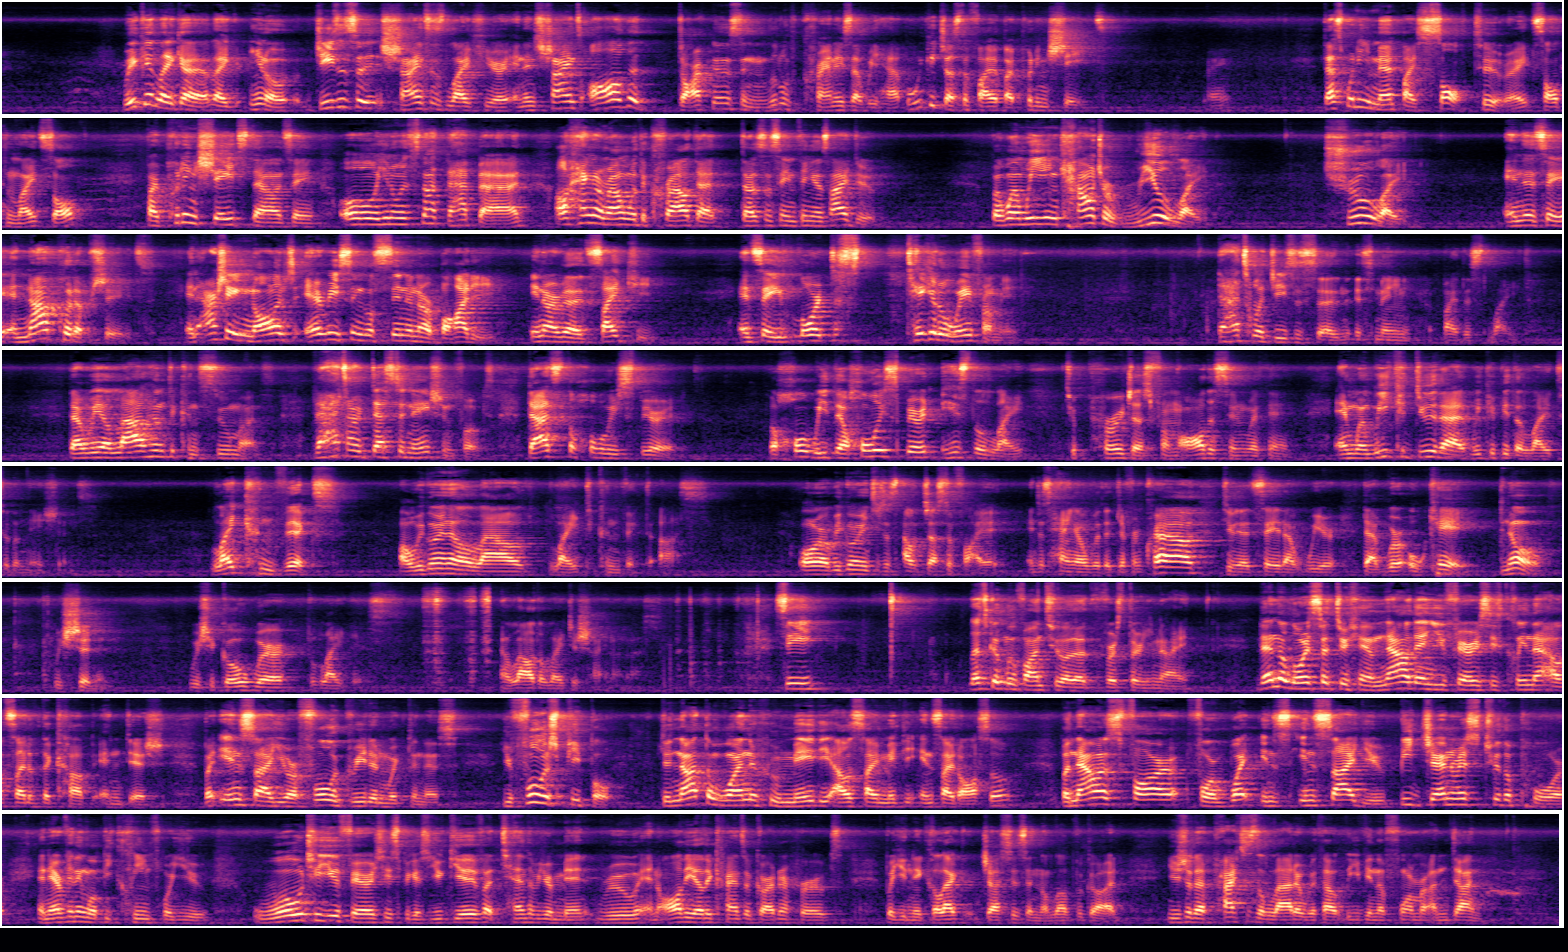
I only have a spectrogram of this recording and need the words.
We could like uh, like you know Jesus shines his light here and it shines all the darkness and little crannies that we have, but we could justify it by putting shades, right? That's what he meant by salt too, right? Salt and light, salt. By putting shades down and saying, oh, you know, it's not that bad. I'll hang around with a crowd that does the same thing as I do. But when we encounter real light, true light, and then say, and not put up shades, and actually acknowledge every single sin in our body in our uh, psyche and say, Lord, just take it away from me. That's what Jesus said is meaning by this light. That we allow Him to consume us. That's our destination, folks. That's the Holy Spirit. The, whole, we, the Holy Spirit is the light to purge us from all the sin within. And when we could do that, we could be the light to the nations. Light convicts. Are we going to allow light to convict us? Or are we going to just out justify it and just hang out with a different crowd to say that we're, that we're okay? No, we shouldn't. We should go where the light is and allow the light to shine on us. See, let's go move on to uh, verse 39. Then the Lord said to him, Now then, you Pharisees, clean the outside of the cup and dish, but inside you are full of greed and wickedness. You foolish people, did not the one who made the outside make the inside also? But now, as far for what is inside you, be generous to the poor, and everything will be clean for you. Woe to you, Pharisees, because you give a tenth of your mint, rue, and all the other kinds of garden herbs, but you neglect justice and the love of God. You should have practiced the latter without leaving the former undone.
